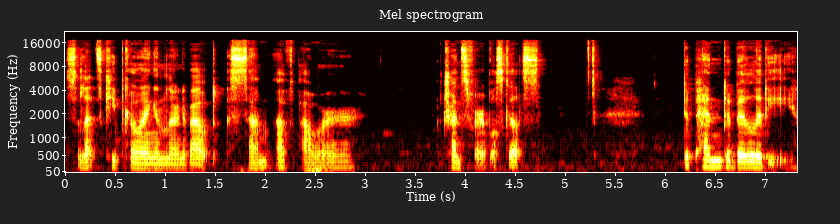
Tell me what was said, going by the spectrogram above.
So let's keep going and learn about some of our transferable skills. Dependability.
